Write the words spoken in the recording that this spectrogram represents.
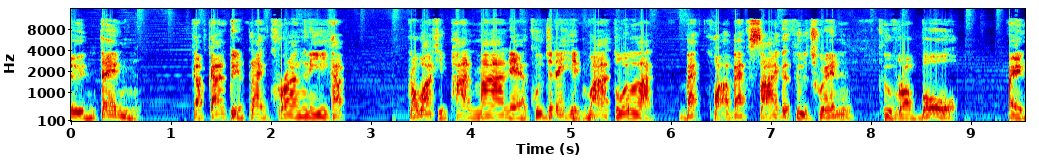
ตื่นเต้นกับการเปลี่ยนแปลงครั้งนี้ครับ เพราะว่าที่ผ่านมาเนี่ยคุณจะได้เห็นว่าตัวหลัก แบ็คขวาแบ็คซ้ายก็คือเทรนต์คือโรโบเป็น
